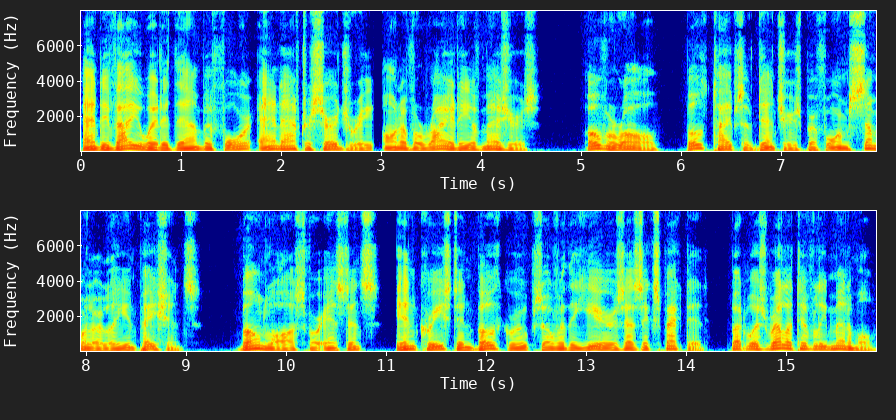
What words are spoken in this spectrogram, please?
and evaluated them before and after surgery on a variety of measures. Overall, both types of dentures perform similarly in patients. Bone loss, for instance, increased in both groups over the years as expected, but was relatively minimal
